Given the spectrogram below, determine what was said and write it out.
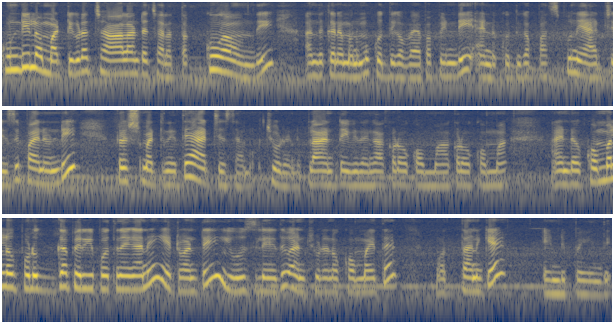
కుండీలో మట్టి కూడా చాలా అంటే చాలా తక్కువగా ఉంది అందుకనే మనము కొద్దిగా వేపపిండి అండ్ కొద్దిగా పసుపుని యాడ్ చేసి పైనుండి ఫ్రెష్ మట్టిని అయితే యాడ్ చేసాము చూడండి ప్లాంట్ ఈ విధంగా అక్కడ ఒక కొమ్మ అక్కడ ఒక కొమ్మ అండ్ కొమ్మలు పొడుగ్గా పెరిగిపోతున్నాయి కానీ ఎటువంటి యూజ్ లేదు అండ్ చూడండి ఒక కొమ్మ అయితే మొత్తానికే ఎండిపోయింది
